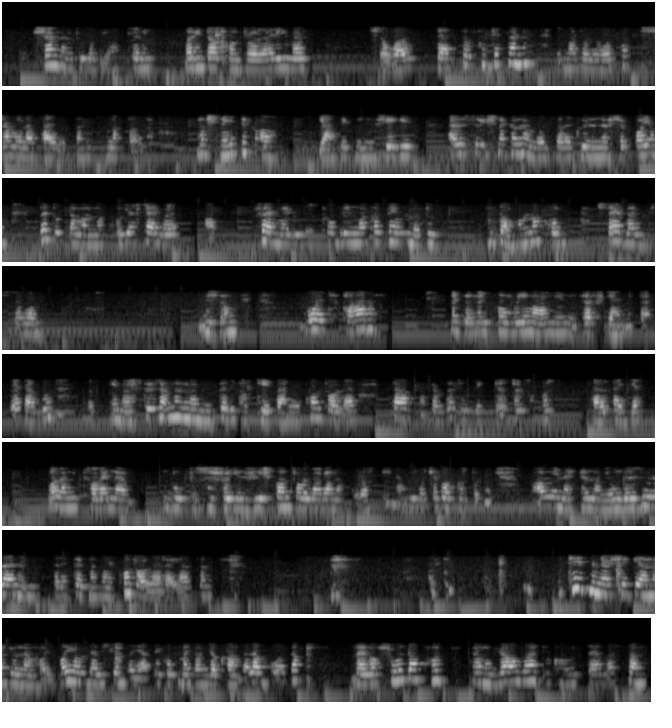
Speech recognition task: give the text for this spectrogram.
sem nem tudod játszani, bárint a kontrollerével, szóval de függetlenül ez nagyon jó volt, remélem fejleszteni tudnak. Most nézzük a játék minőségét. Először is nekem nem volt vele különösebb bajom, de tudtam annak, hogy a szerve a felmerül egy problémák, azért de tudtam annak, hogy a szerve vissza van. Viszont volt pár nagy probléma, amire figyelni kell. Például az én eszközömön nem működik a képernyő kontroller, tehát nekem vezetékkel csak fel egyet. Valamit, ha lenne bluetooth vagy üzlis kontrollerem, akkor azt kéne újra csatlakoztatni, ami nekem nagyon gözművel, nem szeretek nagyon kontrollerrel játszani minőséggel nagyon nem volt bajom, de viszont a játékok nagyon gyakran velem voltak, lelassultak, hogy nem úgy reagáltuk, ahogy terveztem.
